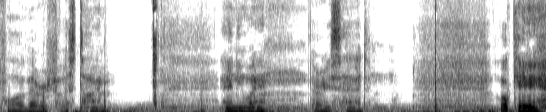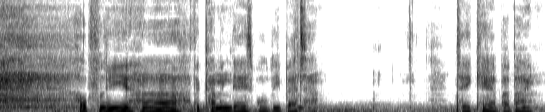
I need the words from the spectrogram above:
for the very first time. Anyway, very sad. Okay, hopefully uh, the coming days will be better. Take care, bye bye.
